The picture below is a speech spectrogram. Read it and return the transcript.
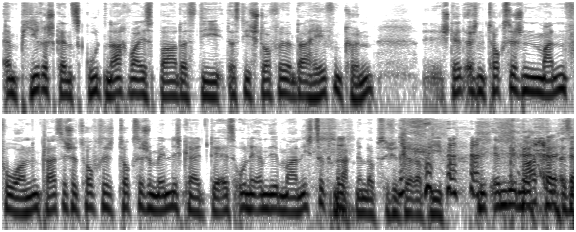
empirisch ganz gut nachweisbar, dass die, dass die Stoffe da helfen können. Stellt euch einen toxischen Mann vor, eine klassische toxische, toxische Männlichkeit, der ist ohne MDMA nicht zu knacken in der Psychotherapie. mit MDMA kann, also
